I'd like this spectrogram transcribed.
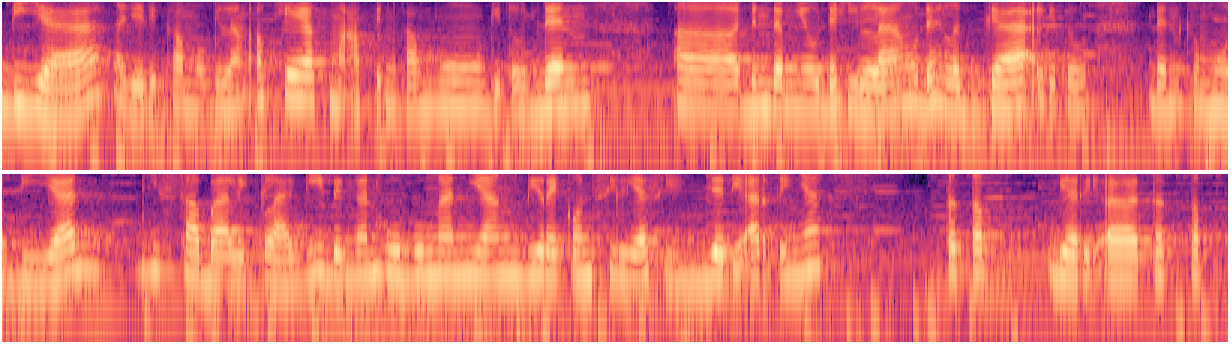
dia, jadi kamu bilang oke okay, aku maafin kamu gitu dan uh, dendamnya udah hilang, udah lega gitu. Dan kemudian bisa balik lagi dengan hubungan yang direkonsiliasi. Jadi artinya tetap biar uh, tetap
